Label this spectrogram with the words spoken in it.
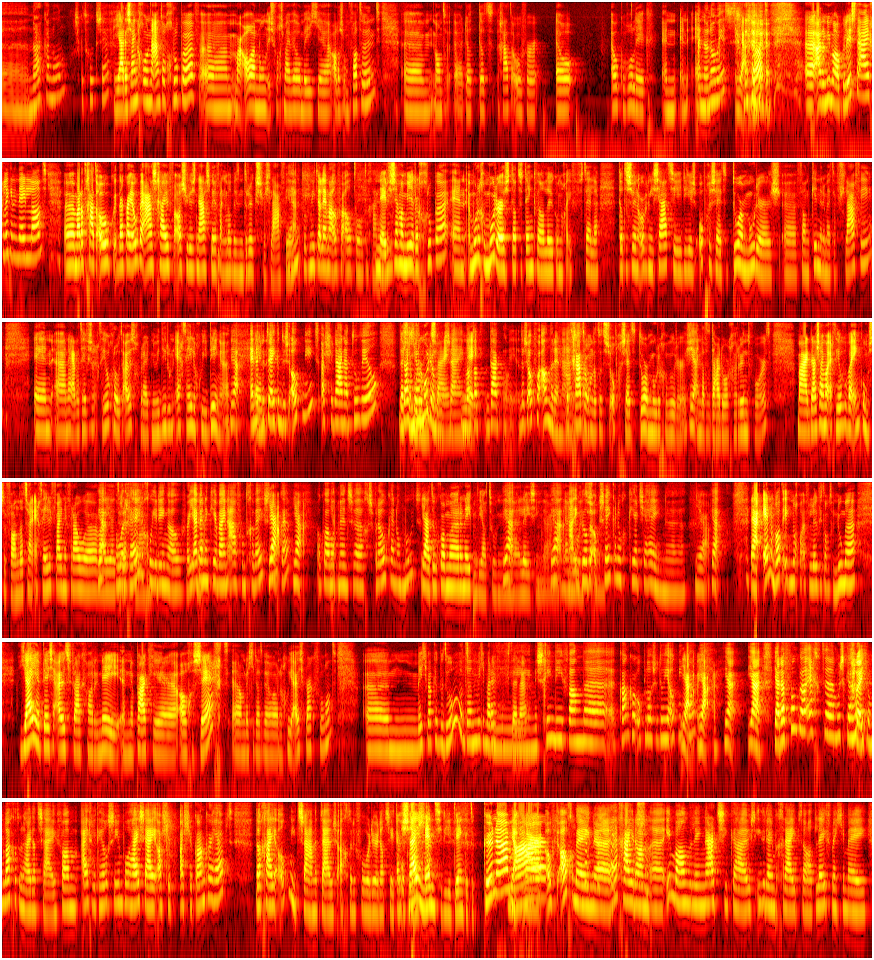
Narcanon, als ik het goed zeg. Ja, er zijn gewoon een aantal groepen. ehm, maar Al-Anon is volgens mij wel een beetje allesomvattend. Ehm, want eh, dat, dat gaat over el alcoholic en... en, en Anonymous. Ja, dat. Eh, anonieme alcoholisten eigenlijk in het Nederlands. Eh, maar dat gaat ook, daar kan je ook bij aanschuiven als je dus naast bent van iemand met een drugsverslaving. Ja, het hoeft niet alleen maar over alcohol te gaan. Nee, dus er zijn wel meerdere groepen. En Moedige Moeders, dat is denk ik wel leuk om nog even te vertellen. Dat is een organisatie die is opgezet door moeders eh, van kinderen met een verslaving. En eh, nou ja, dat heeft zich echt heel groot uitgebreid nu. Die doen echt hele goede dingen. Ja, en het En- betekent dus ook niet, als je daar naartoe wil, Dat dat, je moeder moeder, moet moet zijn. Nee. Want dat, daar, dat is ook voor anderen naast. Het gaat erom dat het is opgezet door moedige moeders. Ja. En dat het daardoor gerund wordt. Maar daar zijn wel echt heel veel bijeenkomsten van. Dat zijn echt hele fijne vrouwen waar Ja, je daar hoor ik terecht hele goede dingen over. Jij Ja. bent een keer bij een avond geweest Ja, ook, hè? ja, Ook wel Ja. wat mensen gesproken en ontmoet. ja, toen kwam eh, René, die had toen Ja. een eh, lezing daar. Ja, nou, heel ik wilde ook zeker nog een keertje heen. eh. Ja. ja, Nou ja, en wat ik nog wel even leuk vind om te noemen. Jij hebt deze uitspraak van René een paar keer eh, al gezegd. eh, omdat je dat wel een goede uitspraak vond. Ehm, weet je welke ik bedoel? Want dan moet je maar even vertellen. Misschien die van eh, kanker oplossen doe je ook niet, Ja, ja, Ja, ja, ja, dat vond ik wel echt, eh, moest ik een beetje om lachen toen hij dat zei. Van eigenlijk heel simpel. Hij zei, als je, als je kanker hebt, dan ga je ook niet samen thuis achter de voordeur dat zitten er oplossen. zijn mensen die het denken te kunnen, Ja, maar... maar over het algemeen eh, hè, ga je dan eh, in behandeling naar het ziekenhuis. Iedereen begrijpt dat, leeft met je mee.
